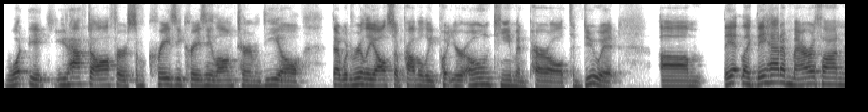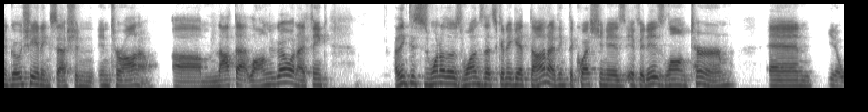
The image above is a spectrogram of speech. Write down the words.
what it, you'd have to offer some crazy, crazy long term deal that would really also probably put your own team in peril to do it. Um, they like they had a marathon negotiating session in Toronto um, not that long ago, and I think I think this is one of those ones that's going to get done. I think the question is if it is long term and you know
